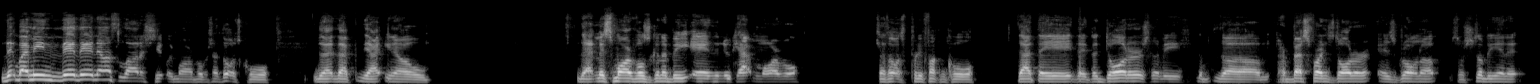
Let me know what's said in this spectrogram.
They, I mean, they they announced a lot of shit with Marvel, which I thought was cool. That that that you know, that Miss Marvel's gonna be in the new Captain Marvel, which I thought was pretty fucking cool. That they that the daughter is gonna be the, the um, her best friend's daughter is grown up, so she'll be in it.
